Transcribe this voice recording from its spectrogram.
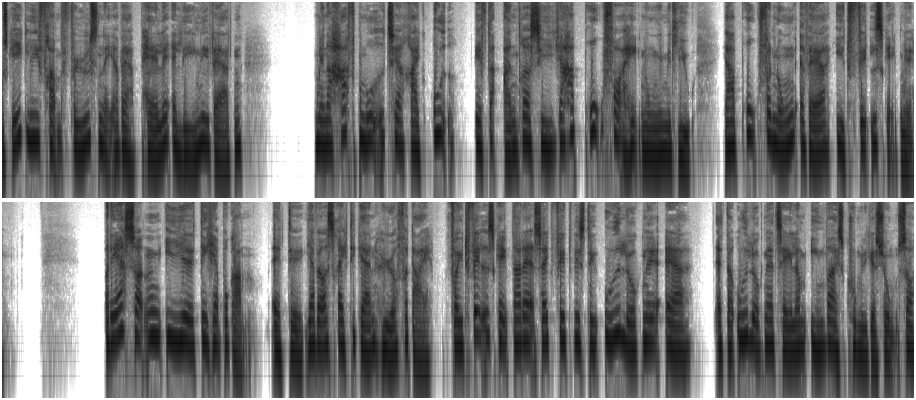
måske ikke lige frem følelsen af at være palle alene i verden, men har haft modet til at række ud efter andre og sige, jeg har brug for at have nogen i mit liv. Jeg har brug for nogen at være i et fællesskab med. Og det er sådan i øh, det her program, at øh, jeg vil også rigtig gerne høre fra dig. For i et fællesskab, der er det altså ikke fedt, hvis det udelukkende er, at der udelukkende er tale om envejskommunikation. Så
